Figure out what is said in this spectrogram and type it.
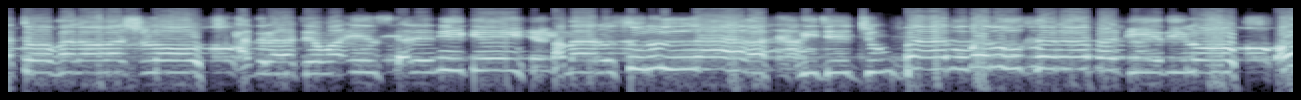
এত ভালোবাসলো হযরত ওয়াইস আমার রাসূলুল্লাহ নিজে মুবারক খানা পাঠিয়ে দিল। ও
